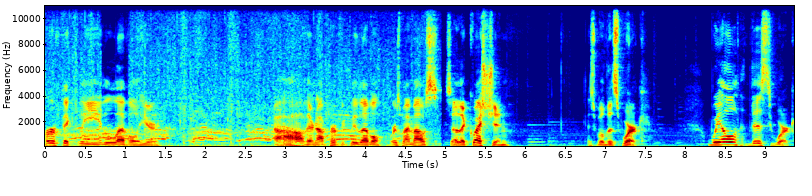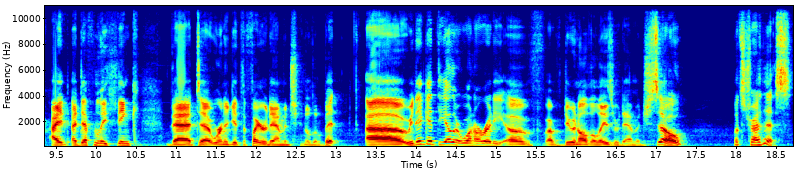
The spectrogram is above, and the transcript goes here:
perfectly level here. Oh, they're not perfectly level. Where's my mouse? So the question is will this work? Will this work? I, I definitely think that uh, we're going to get the fire damage in a little bit. Uh, we did get the other one already of, of doing all the laser damage, so let's try this.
